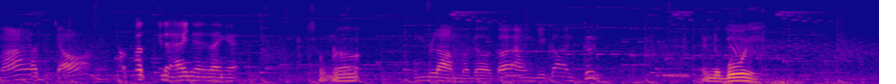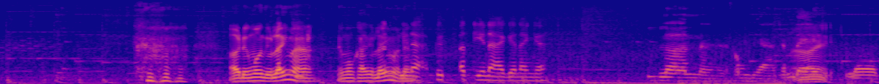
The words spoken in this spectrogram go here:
má nó chó này. Cái này anh này này nghe. xong đó. Không làm mà đòi có ăn chỉ có ăn cứt. Em được vui ờ đừng mong tự lấy mà. Đừng mong khai tự lấy mà Cái nè. này, cái cái này cái này nghe. Lên nè ông già cánh đen lên.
